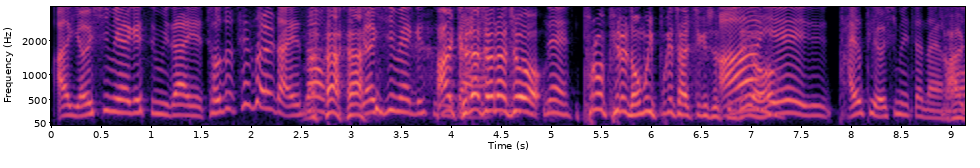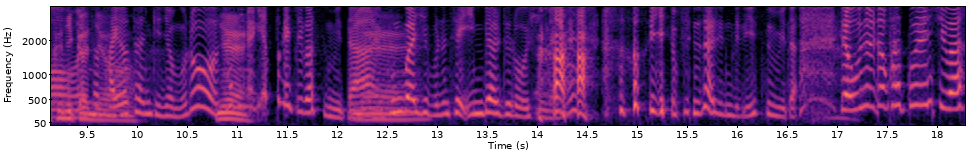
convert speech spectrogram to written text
아 열심히 해야겠습니다. 예, 저도 최선을 다해서 열심히 하겠습니다. 아, 그나저나 저 네. 프로필을 너무 이쁘게 잘 찍으셨던데요. 아, 예. 다이어트 열심히 했잖아요. 아, 그니까요. 그래서 다이어트 한 기념으로 예. 사진을 예쁘게 찍었습니다. 네. 궁금하신 분은 제 인별 들어오시면 예쁜 사진들이 있습니다. 자, 오늘도 박구윤 씨와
